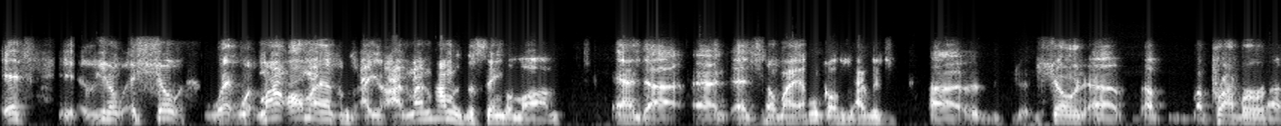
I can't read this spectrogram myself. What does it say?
it's, you know, it's so. What, what my all my uncles, I, you know, my mom was a single mom, and uh, and and so my uncles, I was uh, shown uh, a, a proper uh,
